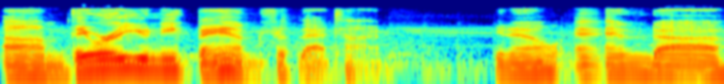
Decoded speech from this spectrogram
Um, they were a unique band for that time you know? And uh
